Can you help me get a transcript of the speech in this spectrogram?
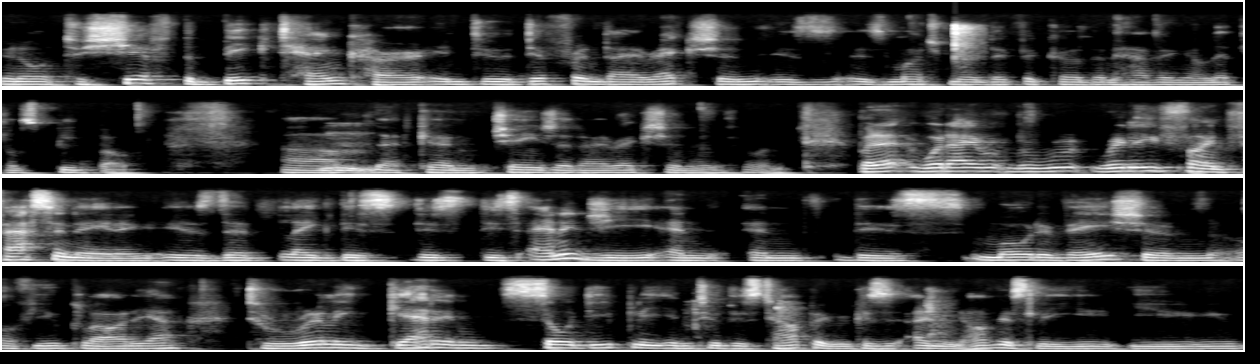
you know to shift the big tanker into a different direction is is much more difficult than having a little speedboat um, mm. that can change the direction and so on. But what I really find fascinating is that like this this this energy and and this motivation of you, Claudia, to really get in so deeply into this topic because I mean, obviously you you, you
